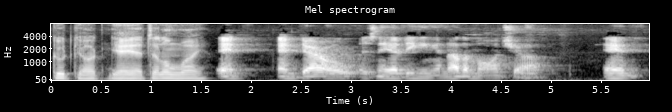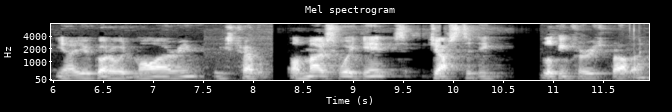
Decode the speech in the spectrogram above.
good God, yeah, it's a long way. And and Daryl is now digging another mine shaft, and you know you've got to admire him. He's travelled on most weekends just to dig, looking for his brother.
